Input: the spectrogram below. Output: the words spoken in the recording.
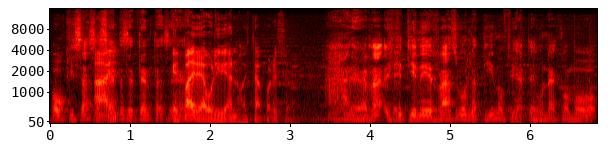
O quizás Ah, 60, el- 70. ¿eh? El padre era boliviano, está, por eso. Ah, de verdad, es que tiene rasgos latinos, fíjate, es una como,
